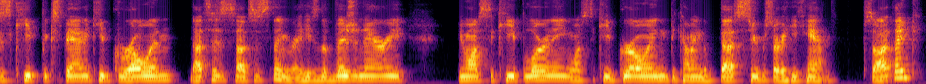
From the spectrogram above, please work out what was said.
Just keep expanding, keep growing. That's his that's his thing, right? He's the visionary. He wants to keep learning, wants to keep growing, becoming the best superstar he can. So I think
